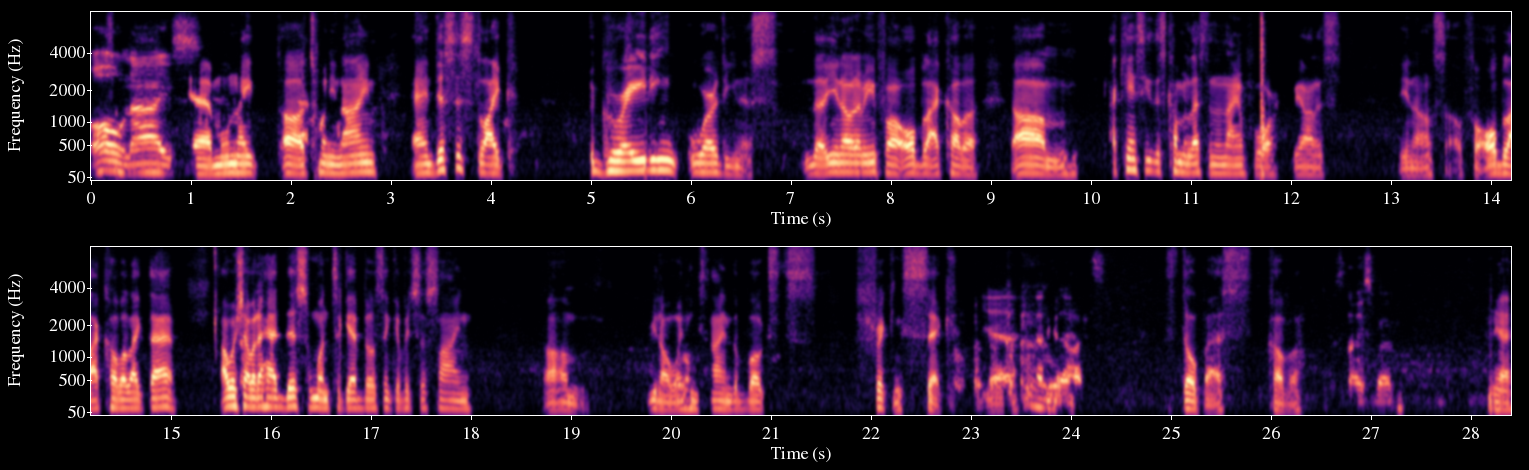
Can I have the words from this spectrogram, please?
Oh, nice. yeah, Moon Knight uh 29. And this is like grading worthiness. The you know what I mean for all black cover. Um I can't see this coming less than a 9-4, to be honest. You know, so for all black cover like that, I wish I would have had this one to get Bill Sienkiewicz to sign. Um, you know, when he signed the books, it's freaking sick. Yeah. Yeah. It's dope ass cover. It's nice, man. Yeah,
